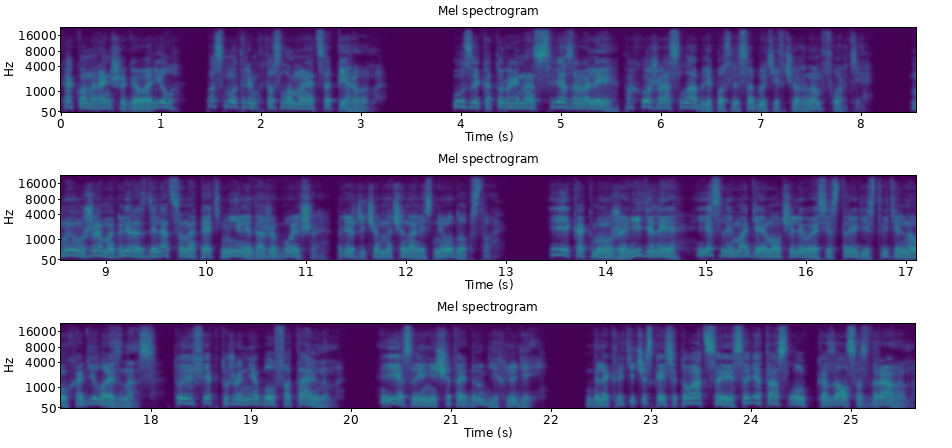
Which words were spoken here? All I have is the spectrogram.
Как он раньше говорил, посмотрим, кто сломается первым. Узы, которые нас связывали, похоже, ослабли после событий в Черном форте. Мы уже могли разделяться на 5 миль и даже больше, прежде чем начинались неудобства. И, как мы уже видели, если магия молчаливой сестры действительно уходила из нас, то эффект уже не был фатальным, если не считать других людей. Для критической ситуации совет Аслук казался здравым.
